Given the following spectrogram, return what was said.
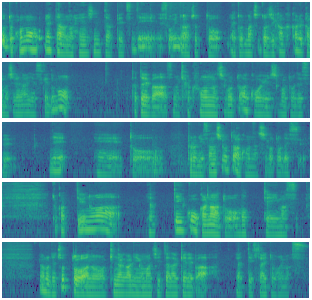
ちょっとこのレターの返信とは別で、そういうのはちょっと、えっと、まあ、ちょっと時間かかるかもしれないですけども、例えば、その脚本の仕事はこういう仕事です。で、えっ、と、プロデューサーの仕事はこんな仕事です。とかっていうのは、やっていこうかなと思っています。なので、ちょっと、あの、気長にお待ちいただければ、やっていきたいと思います。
